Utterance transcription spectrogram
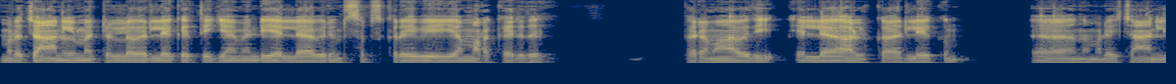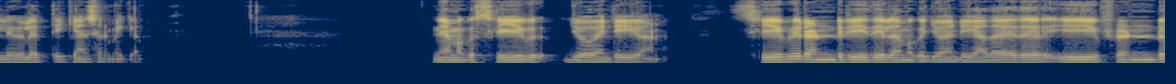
നമ്മുടെ ചാനൽ മറ്റുള്ളവരിലേക്ക് എത്തിക്കാൻ വേണ്ടി എല്ലാവരും സബ്സ്ക്രൈബ് ചെയ്യാൻ മറക്കരുത്. പരമാവധി എല്ലാ ആൾക്കാരിലേക്കും നമ്മുടെ ചാനലുകൾ എത്തിക്കാൻ ശ്രമിക്കണം. ഇനി നമുക്ക് സ്ലീവ് ജോയിൻ ചെയ്യുകയാണ് സ്ലീവ് രണ്ട് രീതിയിൽ നമുക്ക് ജോയിൻ ചെയ്യാം. അതായത് ഈ ഫ്രണ്ട്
